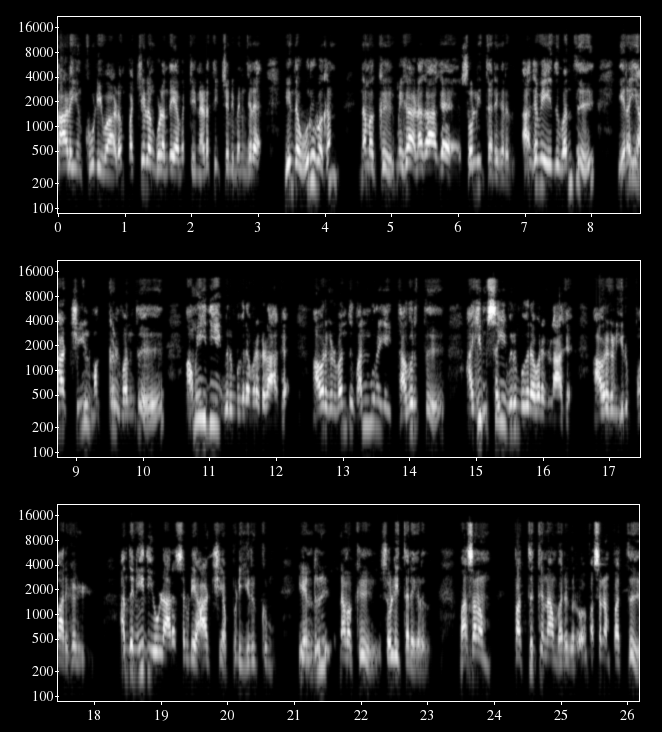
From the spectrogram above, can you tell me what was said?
காளையும் கூடி வாழும் பச்சிளங்குழந்தை அவற்றை நடத்தி செல்லும் என்கிற இந்த உருவகம் நமக்கு மிக அழகாக சொல்லி தருகிறது. ஆகவே இது வந்து இரையாட்சியில் மக்கள் வந்து அமைதியை விரும்புகிறவர்களாக அவர்கள் வந்து வன்முறையை தவிர்த்து அகிம்சையை விரும்புகிறவர்களாக அவர்கள் இருப்பார்கள். அந்த நீதியுள்ள அரசருடைய ஆட்சி அப்படி இருக்கும் என்று நமக்கு சொல்லித் தருகிறது. வசனம் பத்துக்கு நாம் வருகிறோம். வசனம் பத்து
